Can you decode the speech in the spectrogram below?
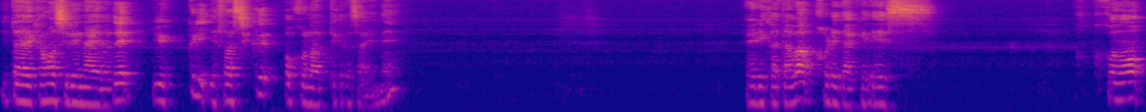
痛いかもしれないので、ゆっくり優しく行ってくださいね。やり方はこれだけです。ここの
